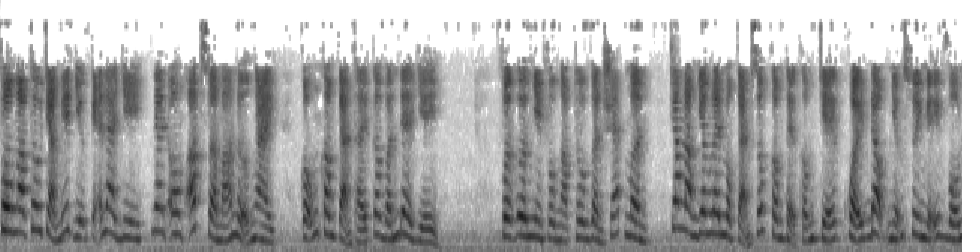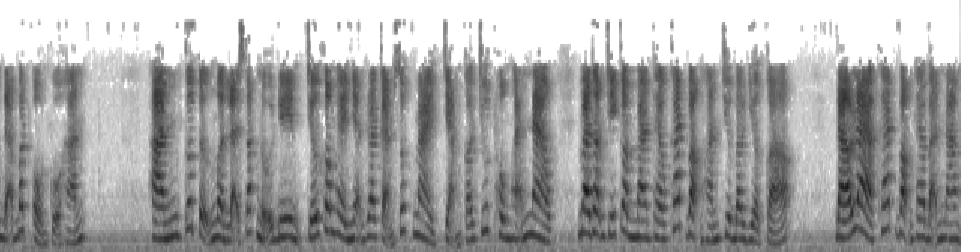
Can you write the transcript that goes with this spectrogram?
phù ngọc thu chẳng biết giữ kẻ là gì, nên ôm ấp sờ mó nửa ngày, cũng không cảm thấy có vấn đề gì. Phượng ương nhìn phù ngọc thu gần sát mình, trong lòng dâng lên một cảm xúc không thể khống chế, khuấy động những suy nghĩ vốn đã bất ổn của hắn. Hắn cứ tưởng mình lại sắp nổi điên, chứ không hề nhận ra cảm xúc này, chẳng có chút hung hãn nào, mà thậm chí còn mang theo khát vọng hắn chưa bao giờ có. Đó là khát vọng theo bản năng.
